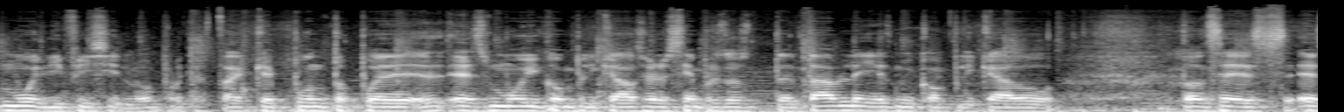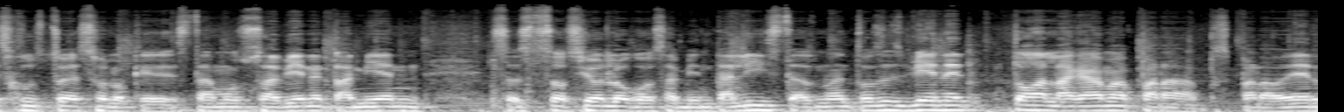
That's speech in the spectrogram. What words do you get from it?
muy difícil, ¿no? Porque hasta qué punto puede, es, es muy complicado ser siempre sustentable y es muy complicado. Entonces es justo eso lo que estamos, o sea, viene también so- sociólogos ambientalistas, ¿no? Entonces viene toda la gama para, pues, para ver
